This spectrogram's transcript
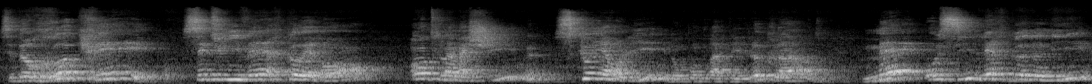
C'est de recréer cet univers cohérent entre la machine, ce qu'il y a en ligne, donc on pourrait appeler le cloud, mais aussi l'ergonomie,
